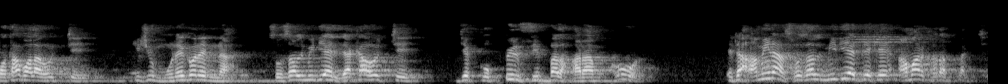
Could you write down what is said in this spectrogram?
কথা বলা হচ্ছে, কিছু মনে করেন না। সোশ্যাল মিডিয়ায় লেখা হচ্ছে যে কপিল সিব্বাল হারাম খোর। এটা আমি না সোশ্যাল মিডিয়ায় দেখে আমার খারাপ লাগছে।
